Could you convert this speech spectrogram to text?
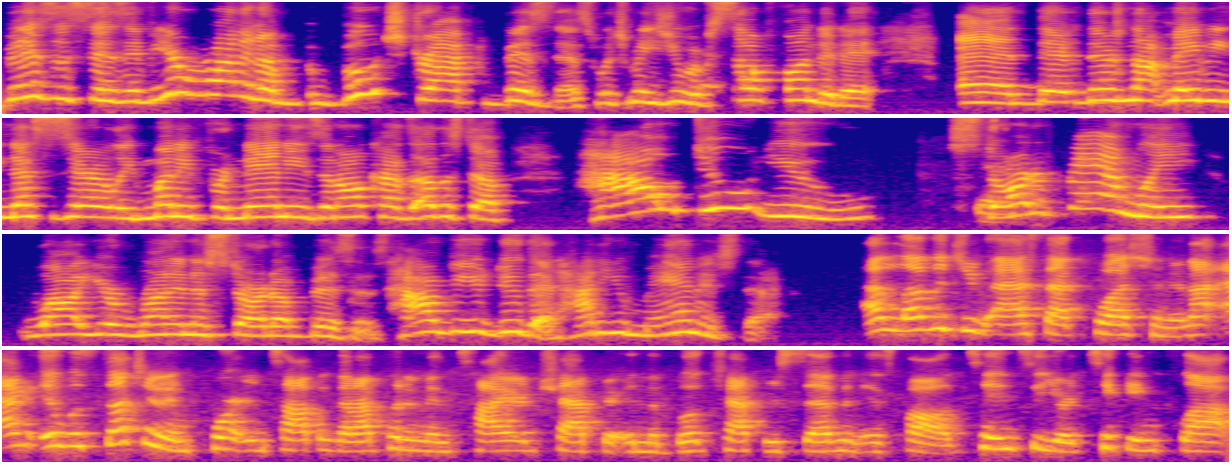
businesses, if you're running a bootstrapped business, which means you have self-funded it, and there, there's not maybe necessarily money for nannies and all kinds of other stuff, how do you start a family while you're running a startup business? How do you do that? How do you manage that? I love that you asked that question, and I, it was such an important topic that I put an entire chapter in the book. Chapter seven is called "Tend to Your Ticking Clock."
